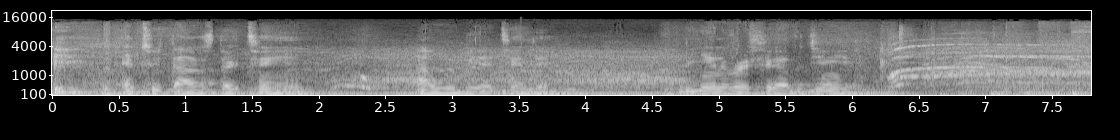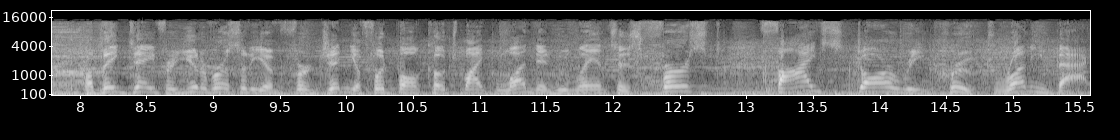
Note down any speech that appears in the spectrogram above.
in 2013, I will be attending the University of Virginia. A big day for University of Virginia football coach Mike London, who lands his first five-star recruit running back.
